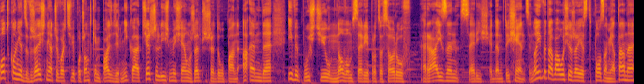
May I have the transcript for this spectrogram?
Pod koniec września, czy właściwie początkiem października, cieszyliśmy się, że przyszedł pan AMD i wypuścił nową serię procesorów Ryzen serii 7000. No i wydawało się, że jest pozamiatane,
